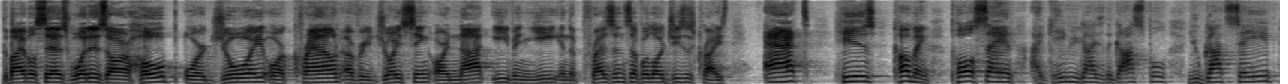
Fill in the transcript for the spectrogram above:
The Bible says, What is our hope or joy or crown of rejoicing, or not even ye in the presence of our Lord Jesus Christ at his coming? Paul saying, I gave you guys the gospel, you got saved,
